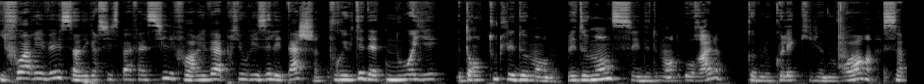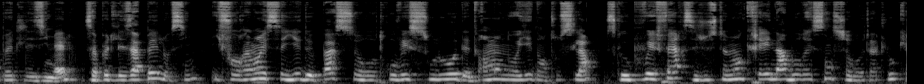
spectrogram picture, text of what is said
Il faut arriver, c'est un exercice pas facile, il faut arriver à prioriser les tâches pour éviter d'être noyé dans toutes les demandes. Les demandes, c'est des demandes orales, comme le collègue qui vient nous voir. Ça peut être les emails, ça peut être les appels aussi. Il faut vraiment essayer de pas se retrouver sous l'eau, d'être vraiment noyé dans tout cela. Ce que vous pouvez faire, c'est justement créer une arborescence sur votre Outlook,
